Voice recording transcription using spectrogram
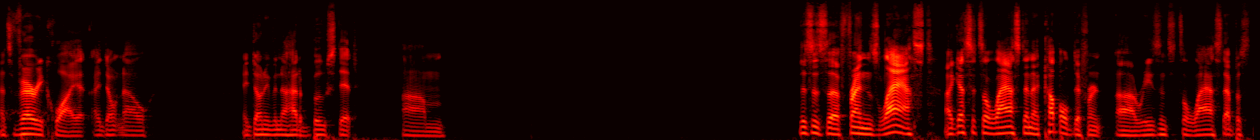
That's very quiet. I don't know. I don't even know how to boost it. Um, this is uh, Friends last. I guess it's a last in a couple different uh, reasons. It's the last episode.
